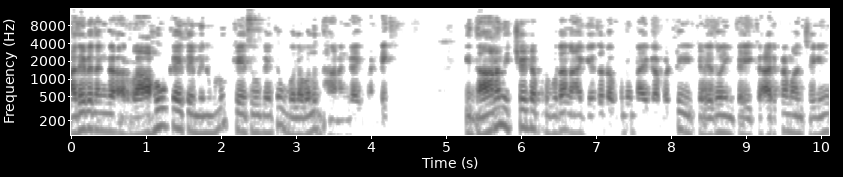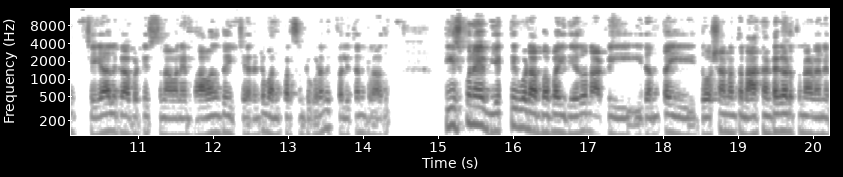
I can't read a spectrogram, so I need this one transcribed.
అదేవిధంగా రాహువుకి అయితే మినుములు కేతువుకి అయితే ఉలవలు దానంగా ఇవ్వండి. ఈ దానం ఇచ్చేటప్పుడు కూడా నాకేదో డబ్బులు ఉన్నాయి కాబట్టి ఇక్కడ ఏదో ఇంకా ఈ కార్యక్రమాన్ని చేయ చేయాలి కాబట్టి ఇస్తున్నాం అనే భావనతో ఇచ్చారంటే వన్ పర్సెంట్ కూడా మీకు ఫలితం రాదు. తీసుకునే వ్యక్తి కూడా అబ్బాబా ఇదేదో నాకు ఇదంతా ఈ దోషాన్నంతా నాకు అంటగడుతున్నాడు అనే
